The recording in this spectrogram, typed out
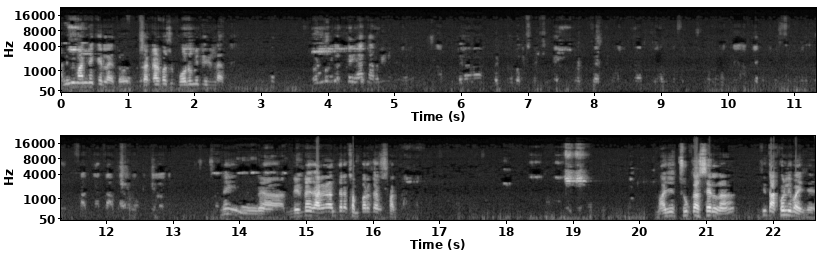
आणि मी मान्य केला आहे तो. सकाळपासून फोन मी दिलेला आहे. नाही. निर्णय झाल्यानंतर संपर्क साधला. माझी चूक असेल ना ती दाखवली पाहिजे.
